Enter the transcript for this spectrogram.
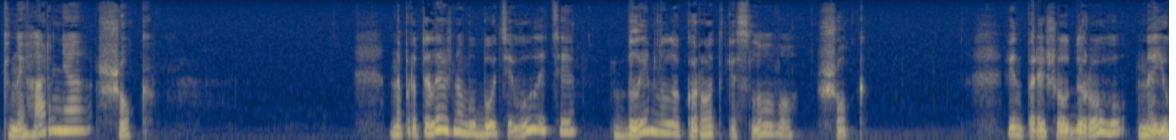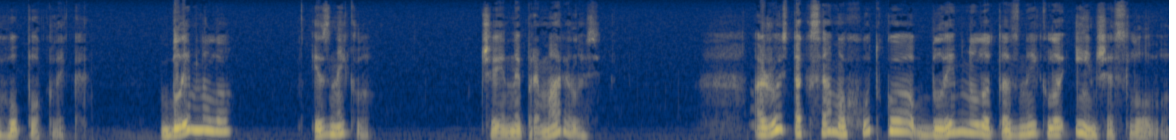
Книгарня Шок. На протилежному боці вулиці блимнуло коротке слово шок. Він перейшов дорогу на його поклик. Блимнуло і зникло. Чи не примарилось? Аж ось так само хутко блимнуло та зникло інше слово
